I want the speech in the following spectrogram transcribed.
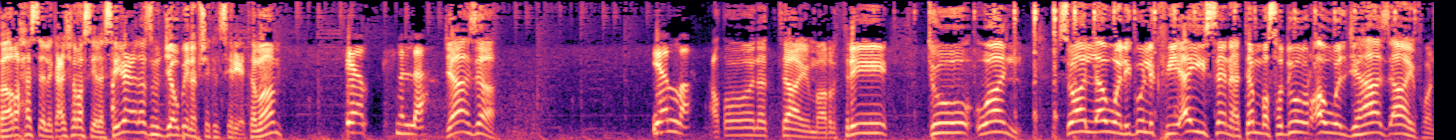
فراح أسألك عشر أسئلة سريعة لازم تجاوبينها بشكل سريع تمام؟ يلا بسم الله. جاهزة؟ يلا. أعطونا التايمر. 3 2 1 السؤال الأول يقول لك في أي سنة تم صدور أول جهاز آيفون؟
